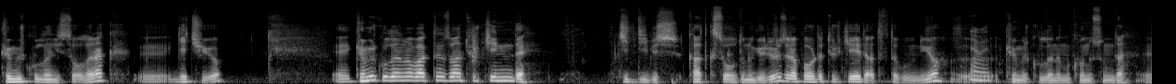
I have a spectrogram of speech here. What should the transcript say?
kömür kullanıcısı olarak e, geçiyor. E, kömür kullanımına baktığınız zaman Türkiye'nin de ciddi bir katkısı olduğunu görüyoruz. Raporda Türkiye'ye de atıfta bulunuyor. E, Evet. Kömür kullanımı konusunda e,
